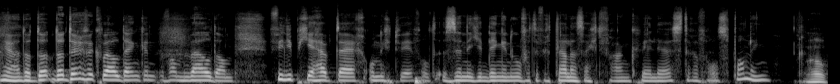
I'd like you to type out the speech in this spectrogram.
Ja, dat, dat, dat durf ik wel denken van wel dan. Filip, je hebt daar ongetwijfeld zinnige dingen over te vertellen, zegt Frank. Wij luisteren vol spanning. Wow,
